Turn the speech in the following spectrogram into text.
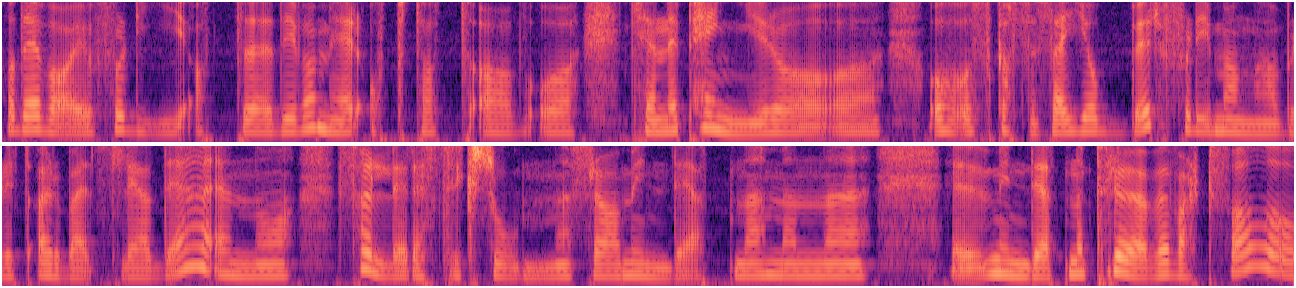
og det var jo fordi at eh, de var mer opptatt av å tjene penger og, og, og, skaffe seg jobber, fordi mange har blitt arbeidsledige, enn å følge restriksjonene fra myndighetene. Men eh, myndighetene prøver i hvert fall å,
